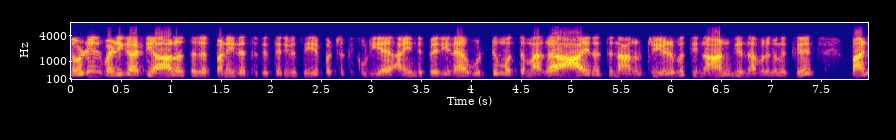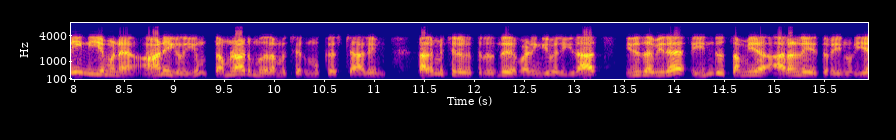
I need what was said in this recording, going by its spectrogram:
தொழில் வழிகாட்டி ஆலோசகர் பணியிடத்திற்கு தெரிவு செய்யப்பட்டிருக்கக்கூடிய ஐந்து பேர் என ஒட்டுமொத்தமாக ஆயிரத்து நானூற்று எழுபத்தி நான்கு நபர்களுக்கு பணி நியமன ஆணைகளையும் தமிழ்நாடு முதலமைச்சர் மு க ஸ்டாலின் தலைமைச் செயலகத்திலிருந்து வழங்கி வருகிறார். இது தவிர இந்து சமய அறநிலையத்துறையினுடைய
